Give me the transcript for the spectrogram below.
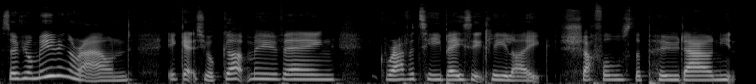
So if you're moving around, it gets your gut moving. Gravity basically like shuffles the poo down. You,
